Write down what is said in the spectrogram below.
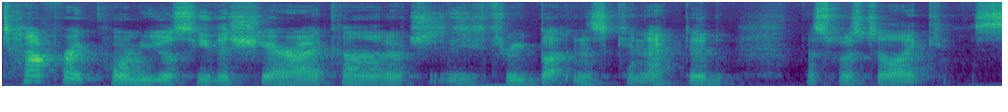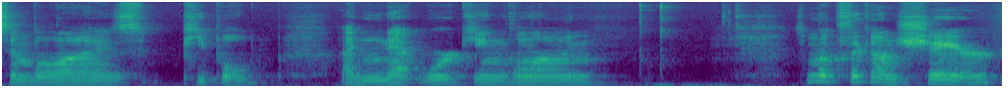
top right corner, you'll see the share icon, which is these three buttons connected. That's supposed to like symbolize people, a networking line. So I'm gonna click on share.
